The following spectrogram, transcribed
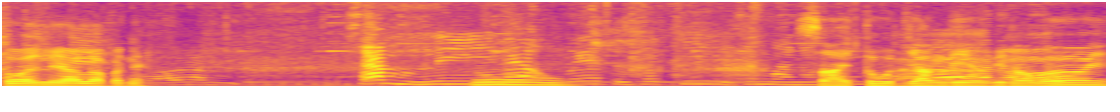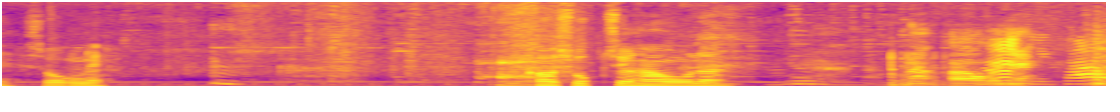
ช่วยแล้วล่ะบัดนี้ ซ้ำนี่แล้วแม่ตัวเขาที่สมาสายตูดอย่างเดียวพี่น้องเอ้ยทรงนี่ข้าวชุกเชื่อเฮานะหน้าเข้ากันนั่เนี้ย นี่ข้าว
